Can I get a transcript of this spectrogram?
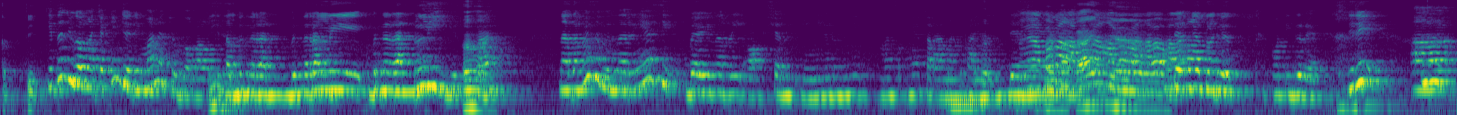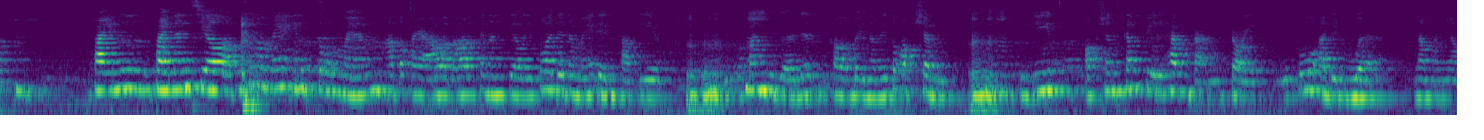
Ketik kita juga ngeceknya dari mana coba kalau kita Iya. beneran beneran Beli. beneran beli gitu Uh-huh. kan nah tapi sebenarnya si binary options ini aduh ini masuknya ke ranah finance dan Nggak apa-apa, Nah, udah mau tidur mau tidur ya jadi uh, fin- financial apa tuh namanya instrumen atau kayak alat-alat finansial itu ada namanya derivatif Mhm. itu kan juga ada kalau binary itu options Mhm. jadi options kan pilihan kan choice itu ada dua namanya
